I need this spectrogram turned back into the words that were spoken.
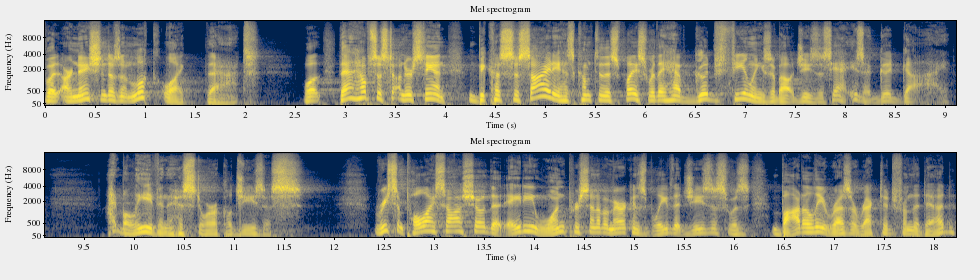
But our nation doesn't look like that. Well, that helps us to understand because society has come to this place where they have good feelings about Jesus. Yeah, he's a good guy. I believe in the historical Jesus. Recent poll I saw showed that 81% of Americans believe that Jesus was bodily resurrected from the dead.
